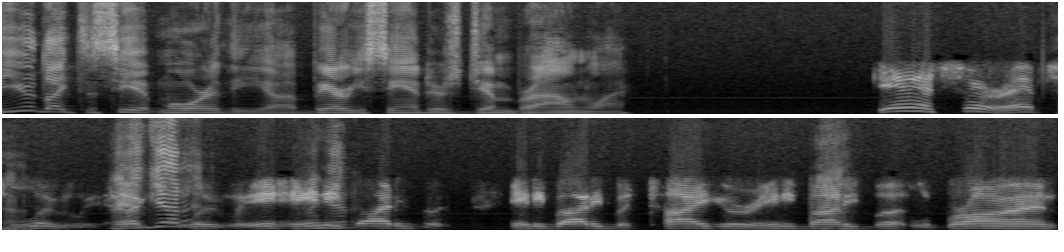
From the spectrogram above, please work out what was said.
you'd like to see it more the uh, Barry Sanders, Jim Brown way. Yes, sir. Absolutely, I get it. absolutely. Anybody but anybody but Tiger, anybody but LeBron,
